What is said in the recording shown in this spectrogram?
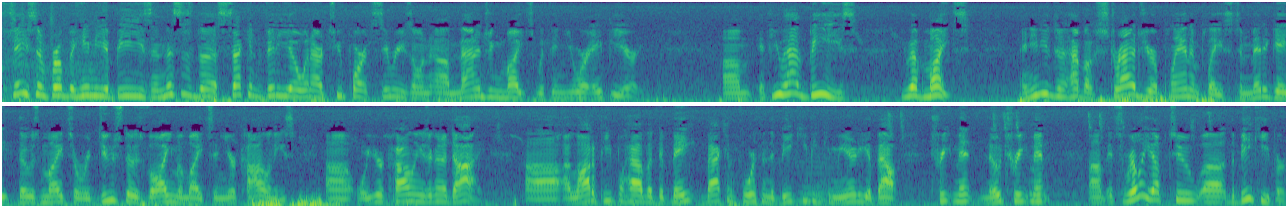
it's Jason from Bohemia Bees, and this is the second video in our two-part series on uh, managing mites within your apiary. Um, if you have bees, you have mites, and you need to have a strategy or plan in place to mitigate those mites or reduce those volume of mites in your colonies, uh, or your colonies are going to die. Uh, a lot of people have a debate back and forth in the beekeeping community about treatment, no treatment. Um, it's really up to uh, the beekeeper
